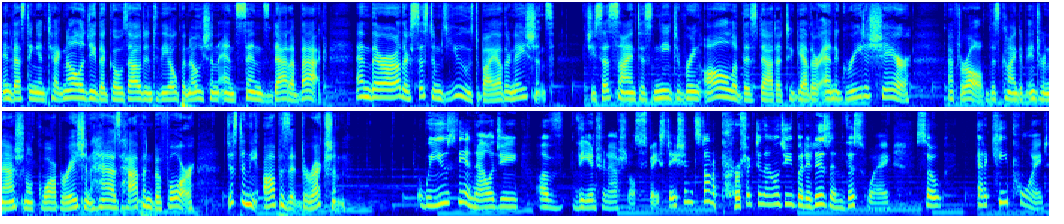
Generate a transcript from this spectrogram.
investing in technology that goes out into the open ocean and sends data back. And there are other systems used by other nations. She says scientists need to bring all of this data together and agree to share. After all, this kind of international cooperation has happened before, just in the opposite direction. We use the analogy of the International Space Station. It's not a perfect analogy, but it is in this way. So, at a key point,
